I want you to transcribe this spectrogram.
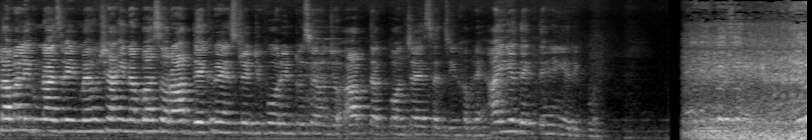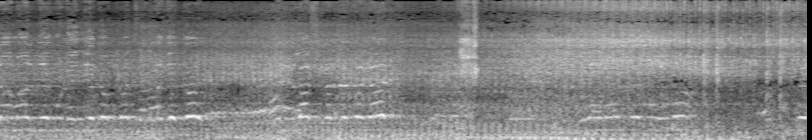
नाजरीन, मैं हूँ शाहीन अब्बास और आप देख रहे हैं ट्वेंटी फोर इंटू सेवन जो आप तक पहुँचाए सच्ची खबरें। आइए देखते हैं ये रिपोर्ट मेरा मानने को नहीं दिया तो उनका चला देते हम इलाज कर देते यार मेरा मानने को होगा आप सीधे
